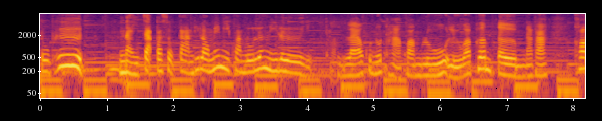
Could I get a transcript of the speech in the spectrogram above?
ตรูพืชอืมไหนจะประสบการณ์ที่เราไม่มีความรู้เรื่องนี้เลยค่ะแล้วคุณนุชหาความรู้หรือว่าเพิ่มเติมนะคะ ข้อ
